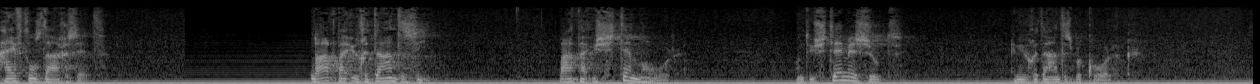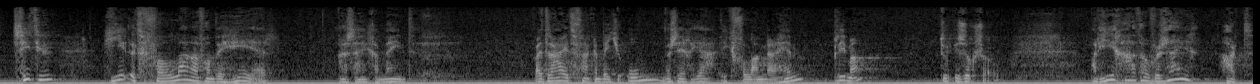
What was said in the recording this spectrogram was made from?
Hij heeft ons daar gezet. Laat mij uw gedaante zien. Laat mij uw stem horen. Want uw stem is zoet en uw gedaante is bekoorlijk. Ziet u hier het verlangen van de Heer naar zijn gemeente? Wij draaien het vaak een beetje om. We zeggen ja, ik verlang naar hem. Prima. Dat is ook zo. Maar hier gaat het over zijn hart.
